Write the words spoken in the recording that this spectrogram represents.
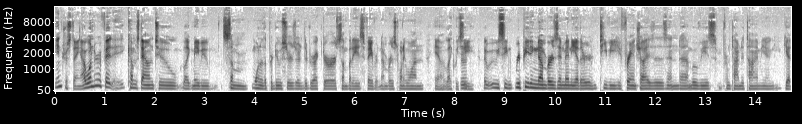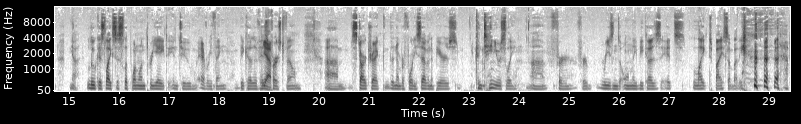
interesting. I wonder if it, it comes down to like maybe some one of the producers or the director or somebody's favorite number is twenty one. You know, like we Mm. see we see repeating numbers in many other TV franchises and uh, movies from time to time. You know, you get yeah, Lucas likes to slip one one three eight into everything because of his Yeah. first film. Um, Star Trek, the number forty seven appears continuously uh, for for reasons only because it's liked by somebody.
